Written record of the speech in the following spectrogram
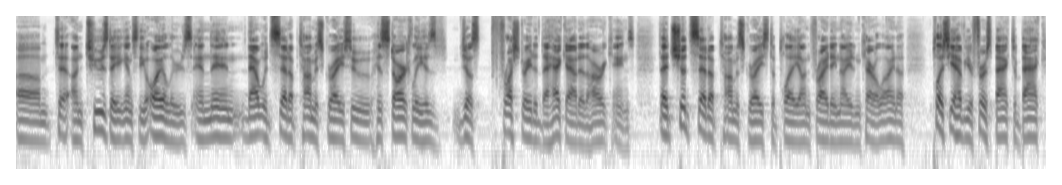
um, to, on Tuesday against the Oilers, and then that would set up Thomas Greiss, who historically has just frustrated the heck out of the Hurricanes. That should set up Thomas Greiss to play on Friday night in Carolina. Plus, you have your first back-to-back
